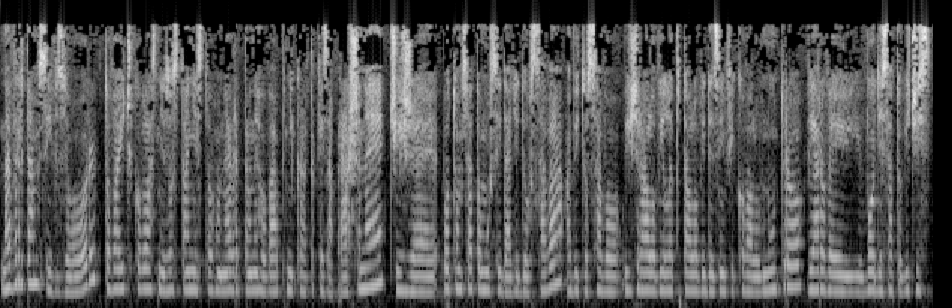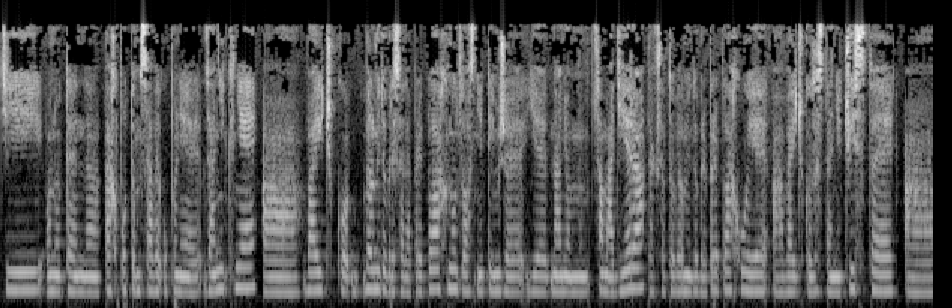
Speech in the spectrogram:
Navrtam si vzor, to vajíčko vlastne zostane z toho navrtaného vápnika také zaprášené, čiže potom sa to musí dať do sava, aby to savo vyžralo, vyleptalo, vydezinfikovalo vnútro. V jarovej vode sa to vyčistí, ono ten pach potom save úplne zanikne a vajíčko veľmi dobre sa dá prepláchnuť vlastne tým, že je na ňom samá diera, tak sa to veľmi dobre preplachuje a vajíčko zostane čisté a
